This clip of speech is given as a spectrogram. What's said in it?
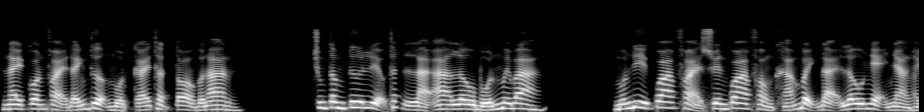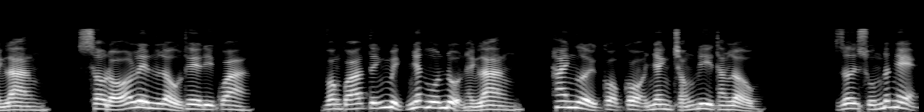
Nay còn phải đánh thượng một cái thật to vấn an. Trung tâm tư liệu thất là A lâu 43. Muốn đi qua phải xuyên qua phòng khám bệnh đại lâu nhẹ nhàng hành lang, sau đó lên lầu thê đi qua. Vòng quá tĩnh mịch nhất hỗn độn hành lang, hai người cọ cọ nhanh chóng đi thang lầu. Rơi xuống đất nhẹ,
